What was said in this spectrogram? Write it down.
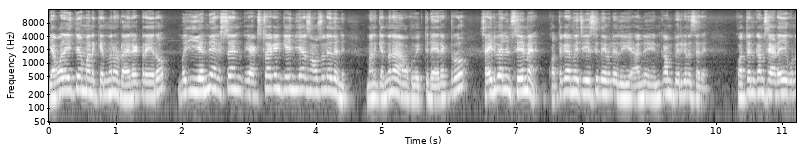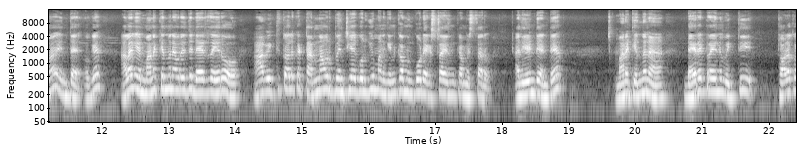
ఎవరైతే మన కిందన డైరెక్టర్ అయ్యారో మరి ఇవన్నీ ఎక్స్ట్రా ఎక్స్ట్రాగా ఇంకేం చేయాల్సిన అవసరం లేదండి. మన కిందన ఒక వ్యక్తి డైరెక్టరు సైడ్ వాల్యూమ్ సేమే. కొత్తగా ఏమీ చేసేది ఏమి లేదు అన్ని ఇన్కమ్ పెరిగినా సరే. కొత్త ఇన్కమ్స్ యాడ్ అయ్యకుండా ఇంతే. ఓకే? అలాగే మన కింద ఎవరైతే డైరెక్టర్ అయ్యారో ఆ వ్యక్తి తాలూకా టర్న్ ఓవర్ పెంచుకోగలిగి మనకి ఇన్కమ్ ఇంకోటి ఎక్స్ట్రా ఇన్కమ్ ఇస్తారు. అది ఏంటి అంటే మన కిందన డైరెక్టర్ అయిన వ్యక్తి తాలూకా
